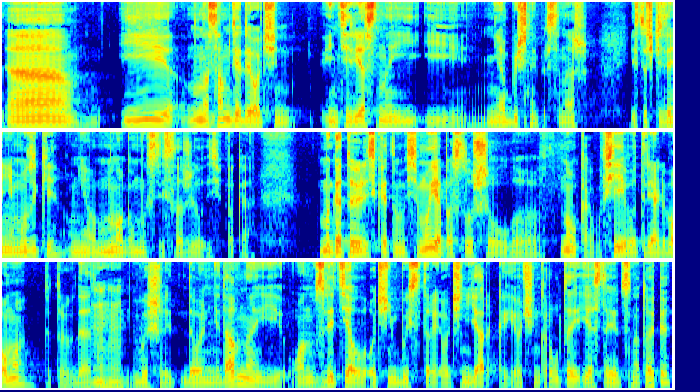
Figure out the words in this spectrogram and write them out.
А, И ну, на самом деле очень интересный и необычный персонаж. И с точки зрения музыки у меня много мыслей сложилось, пока мы готовились к этому всему. Я послушал, э, ну, как бы все его три альбома, которых, да, Мгм. вышли довольно недавно, и он взлетел очень быстро, и очень ярко и очень круто, и остается на топе.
